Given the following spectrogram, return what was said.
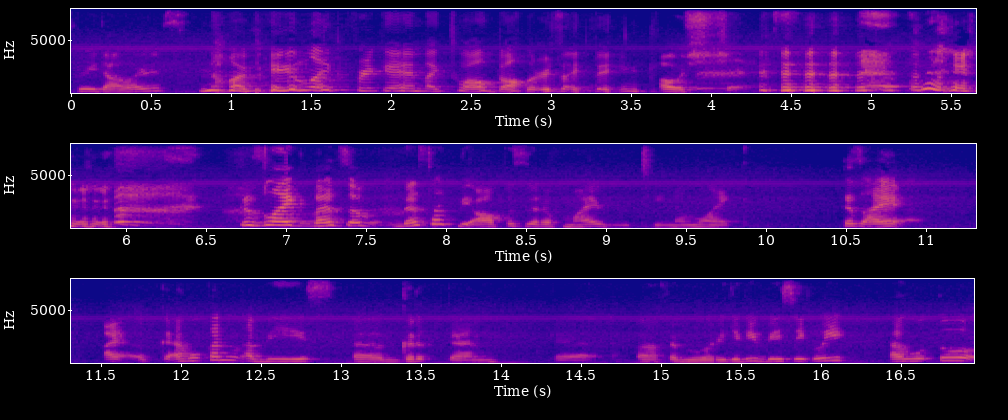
three dollars. No, I paid like freaking like twelve dollars, I think. Oh shit. Cause like that's a that's like the opposite of my routine. I'm like, cause I, I aku kan abis uh, GERD kan kayak uh, Februari. Jadi basically aku tuh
